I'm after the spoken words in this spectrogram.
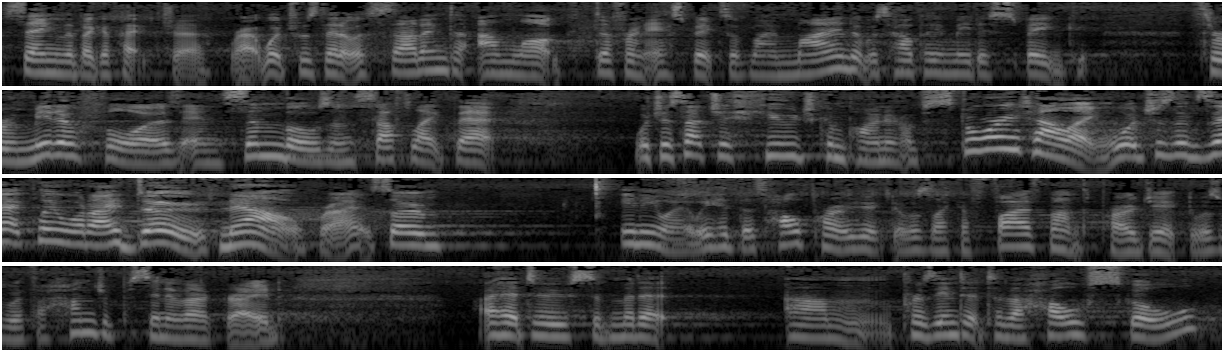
seeing the bigger picture, right? Which was that it was starting to unlock different aspects of my mind. It was helping me to speak through metaphors and symbols and stuff like that, which is such a huge component of storytelling, which is exactly what I do now, right? So anyway, we had this whole project. It was like a five month project. It was worth 100% of our grade. I had to submit it, um, present it to the whole school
